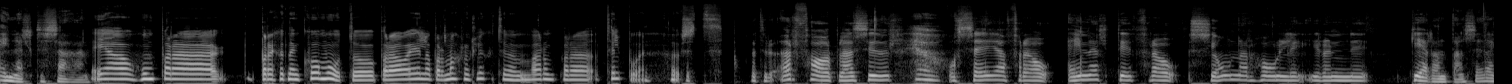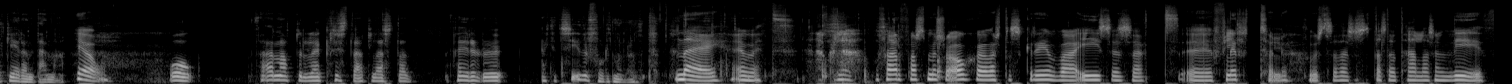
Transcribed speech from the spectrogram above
einelti sagan Já, hún bara, bara einhvern veginn kom út og bara á eiginlega bara nokkrum klukkutímum var hún bara tilbúin, þú veist. þetta eru örfáar blaðsíður Já. og segja frá einelti frá sjónarhóli í rauninni gerandans eða gerandana Já, og það er náttúrulega kristallast að þeir eru ekkert síður fórnulönd nei, einmitt. Nákvæmlega. Og þar fannst mér svo áhugavert að skrifa í sagt uh, flirtölu, þú veist, að það er alltaf að tala sem við,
